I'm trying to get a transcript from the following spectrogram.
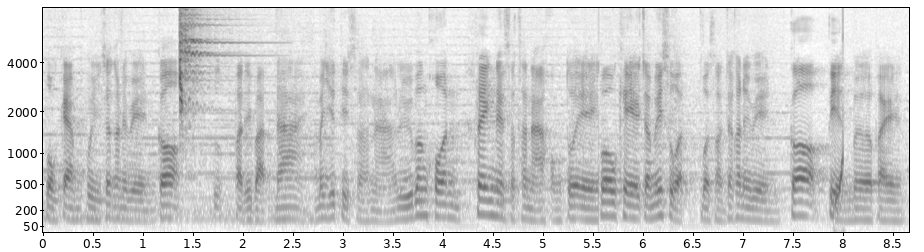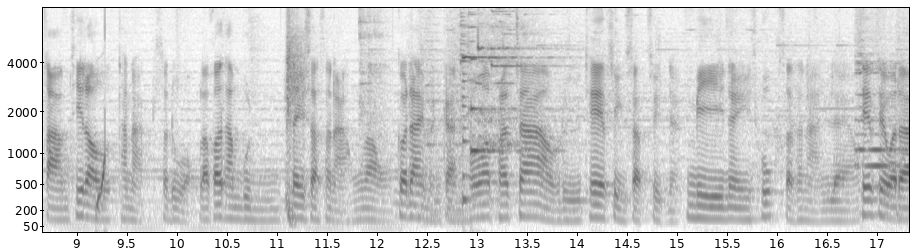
โปรแกรมคุยเจ้ากรรมนเวรก็ปฏิบัติได้ไม่ยึดติดศาสนา หรือบางคนเคร่งในศาสนาของตัวเองก็โอเคจะไม่สวดบทสอนเจ้ากรรมนเวรก็เปลี่ยนเบอร์ไปตามที่เราถนัดสะดวก แล้วก็ทำบุญในศาสนาของเราก็ได้เหมือนกัน เพราะว่าพระเจ้าหรือเทพสิ่งศักดิ์สิทธิ์เนี่ยมีในทุกศาสนาอยู่แล้ว เทพเทวดา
